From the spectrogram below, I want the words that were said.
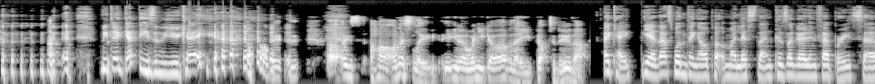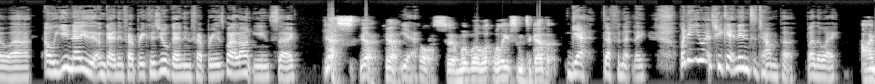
we don't get these in the UK. Oh, it- oh, oh, honestly, you know, when you go over there, you've got to do that. okay. Yeah, that's one thing I'll put on my list then because I'm going in February. So, uh, oh, you know that I'm going in February because you're going in February as well, aren't you? So, Yes, yeah, yeah, Yeah. Of course, um, we'll, we'll we'll eat some together. yeah, definitely. When are you actually getting into Tampa, by the way? I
